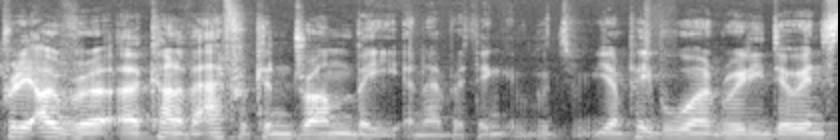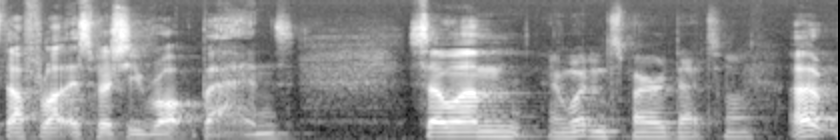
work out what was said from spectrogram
pretty over a, a kind of African drum beat and everything. Was, you know, people weren't really doing stuff like that, especially rock bands. So um, And what inspired that song? uh,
